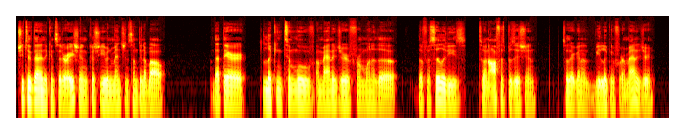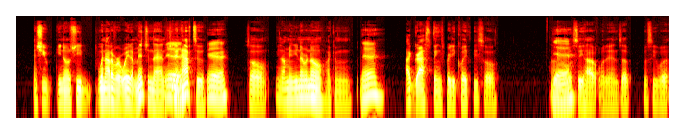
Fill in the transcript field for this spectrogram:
she took that into consideration because she even mentioned something about that they're looking to move a manager from one of the the facilities to an office position, so they're gonna be looking for a manager. And she, you know, she went out of her way to mention that, and she didn't have to. Yeah. So, you know, I mean, you never know. I can Yeah. I grasp things pretty quickly, so Yeah. we'll see how what it ends up. We'll see what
